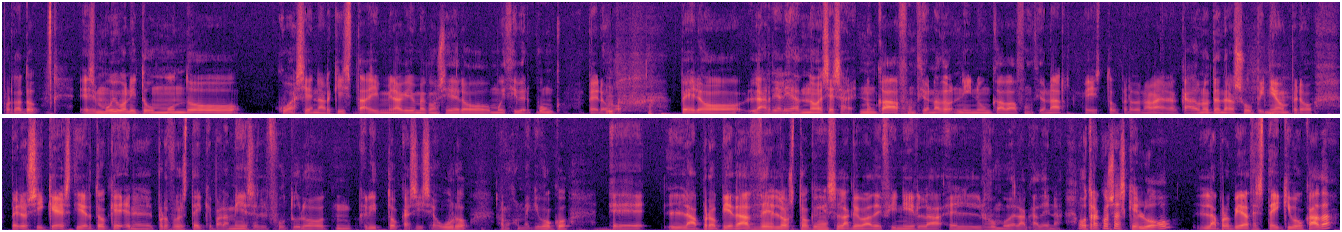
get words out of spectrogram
Por tanto, es muy bonito un mundo cuasi anarquista, y mira que yo me considero muy ciberpunk, pero, pero la realidad no es esa. Nunca ha funcionado ni nunca va a funcionar. Esto, perdóname, cada uno tendrá su opinión, pero, pero sí que es cierto que en el Proof of Stake, que para mí es el futuro cripto, casi seguro, a lo mejor me equivoco, eh, la propiedad de los tokens es la que va a definir la, el rumbo de la cadena. Otra cosa es que luego la propiedad esté equivocada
